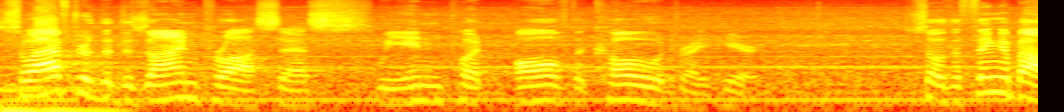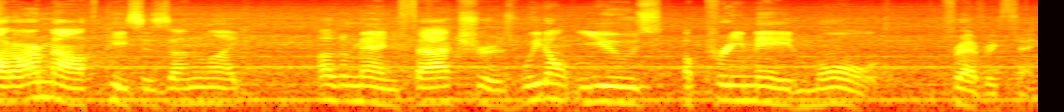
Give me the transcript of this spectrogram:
So after the design process, we input all of the code right here. So the thing about our mouthpieces, unlike other manufacturers, we don't use a pre-made mold for everything.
